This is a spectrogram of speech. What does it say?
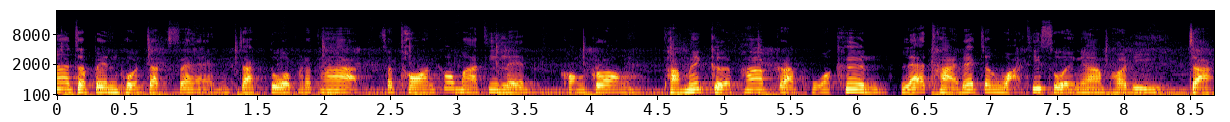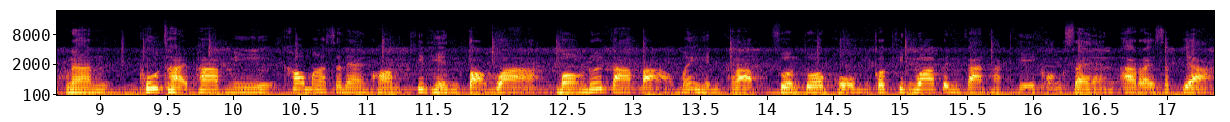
น่าจะเป็นผลจากแสงจากตัวพระธาตุสะท้อนเข้ามาที่เลนส์ของกล้องทำให้เกิดภาพกลับหัวขึ้น และถ่ายได้จังหวะที่สวยงามพอดี จากนั้นผู้ถ่ายภาพนี้เข้ามาแสดงความคิดเห็นตอบว่า มองด้วยตาเปล่าไม่เห็นครับ ส่วนตัวผมก็คิดว่าเป็นการหักเหของแสงอะไรสักอย่าง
